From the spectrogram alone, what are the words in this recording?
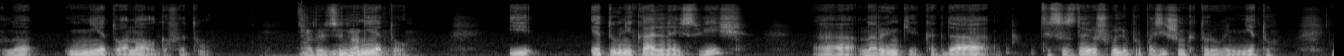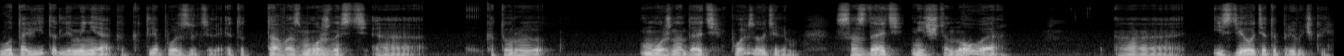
но нету аналогов этому. Это нету. И это уникальная вещь э, на рынке, когда ты создаешь value proposition, которого нету. Вот Авито для меня, как для пользователя, это та возможность, а, которую можно дать пользователям, создать нечто новое а, и сделать это привычкой.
